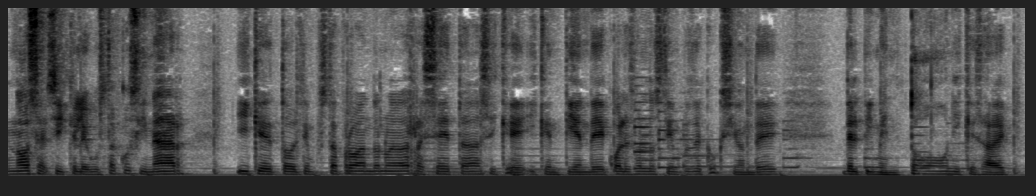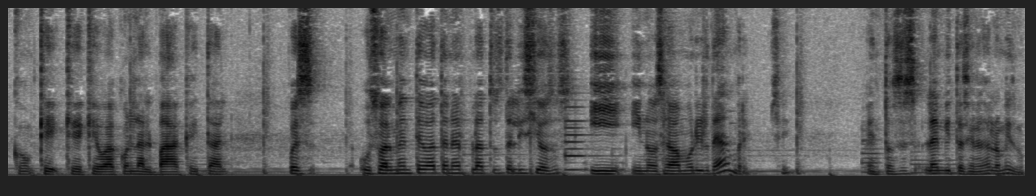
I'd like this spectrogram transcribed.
no sé, sí, que le gusta cocinar y que todo el tiempo está probando nuevas recetas y que, y que entiende cuáles son los tiempos de cocción de, del pimentón y que sabe co- que, que- que va con la albahaca y tal, pues usualmente va a tener platos deliciosos y, y no se va a morir de hambre, ¿sí? Entonces la invitación es a lo mismo.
